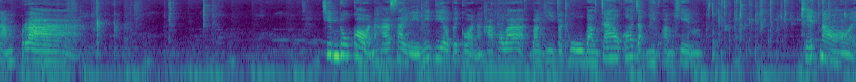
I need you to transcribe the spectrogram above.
น้ำปลา ชิมดูก่อนนะคะ ใส่นิดเดียวไปก่อนนะคะ เพราะว่าบางทีปลาทูบางเจ้าก็จะมีความเค็ม เช็คหน่อย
